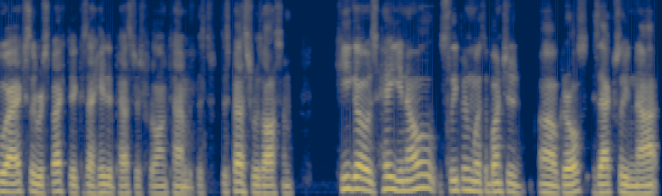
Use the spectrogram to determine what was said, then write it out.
who I actually respected because I hated pastors for a long time, but this this pastor was awesome. He goes, "Hey, you know, sleeping with a bunch of uh, girls is actually not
